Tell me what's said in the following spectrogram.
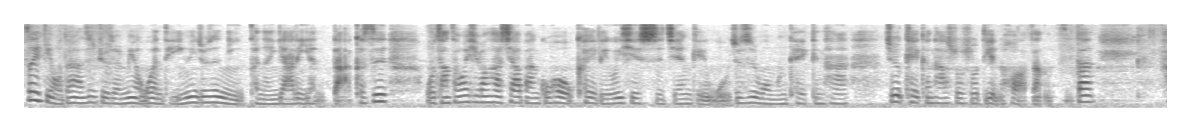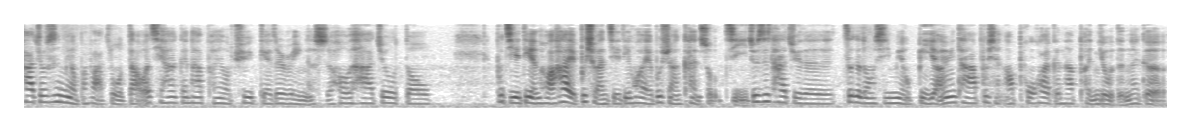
这一点我当然是觉得没有问题，因为就是你可能压力很大，可是我常常会希望他下班过后可以留一些时间给我，就是我们可以跟他，就是可以跟他说说电话这样子，但他就是没有办法做到，而且他跟他朋友去 gathering 的时候，他就都不接电话，他也不喜欢接电话，也不喜欢看手机，就是他觉得这个东西没有必要，因为他不想要破坏跟他朋友的那个。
